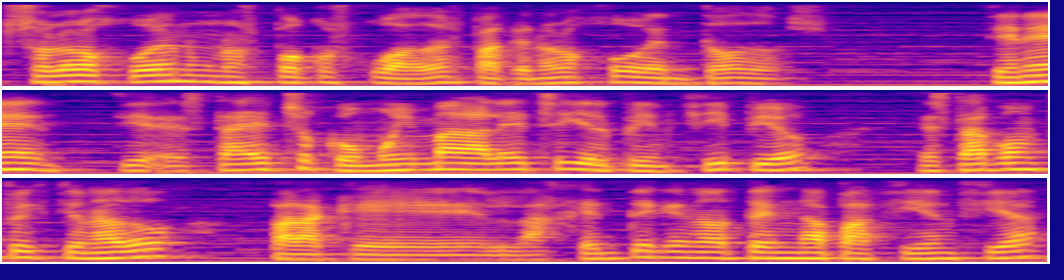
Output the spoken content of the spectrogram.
solo lo jueguen unos pocos jugadores, para que no lo jueguen todos. Tiene, ti- está hecho con muy mala leche y el principio está confeccionado para que la gente que no tenga paciencia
